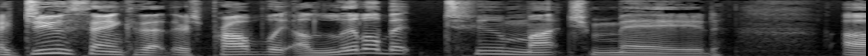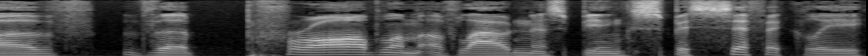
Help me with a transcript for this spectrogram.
I do think that there's probably a little bit too much made of the problem of loudness being specifically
